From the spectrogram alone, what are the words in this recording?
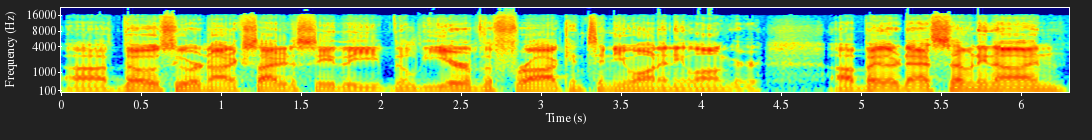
uh, those who are not excited to see the the year of the frog continue on any longer. Uh, Baylor Dad 79.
